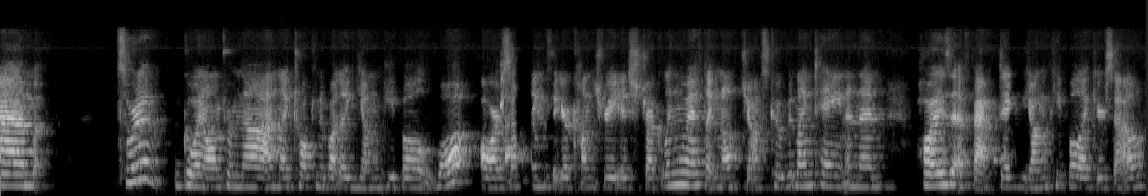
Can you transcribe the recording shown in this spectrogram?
Um, sort of going on from that and like talking about like young people, what are some things that your country is struggling with, like not just COVID 19? And then how is it affecting young people like yourself?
